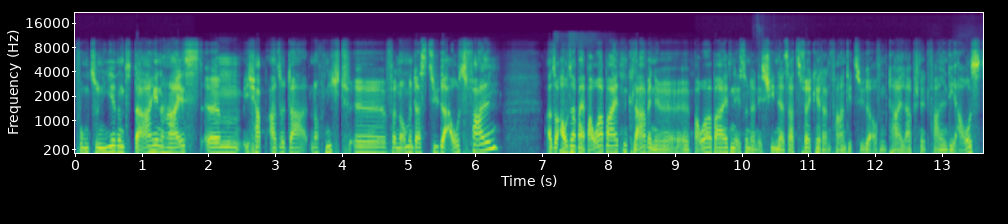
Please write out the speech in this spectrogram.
Funktionierend dahin heißt, ähm, ich habe also da noch nicht äh, vernommen, dass Züge ausfallen. Also außer bei Bauarbeiten, klar, wenn äh, Bauarbeiten ist und dann ist Schienenersatzverkehr, dann fahren die Züge auf dem Teilabschnitt, fallen die aus.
